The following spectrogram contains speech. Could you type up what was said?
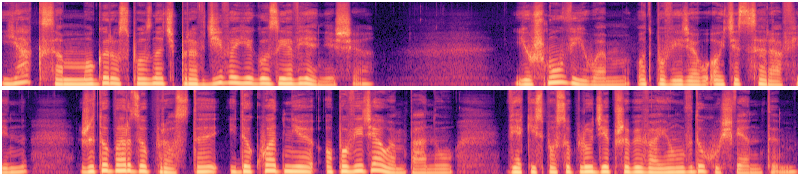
Jak sam mogę rozpoznać prawdziwe Jego zjawienie się? Już mówiłem, odpowiedział ojciec Serafin, że to bardzo proste i dokładnie opowiedziałem panu, w jaki sposób ludzie przebywają w Duchu Świętym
